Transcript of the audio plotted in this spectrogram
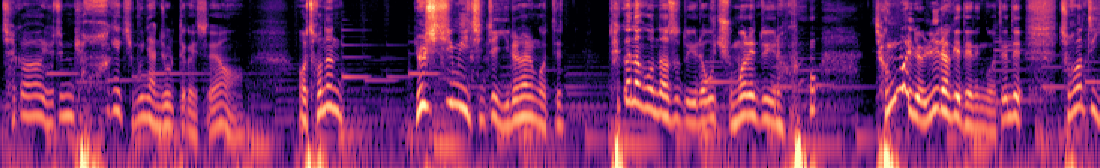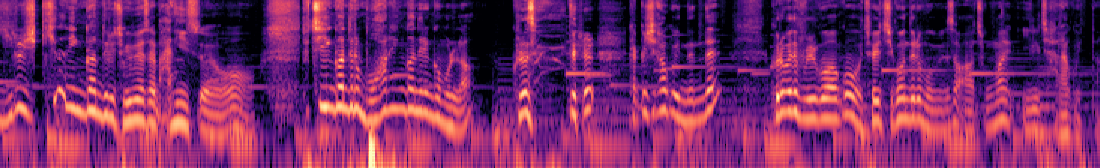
제가 요즘 묘하게 기분이 안 좋을 때가 있어요. 어, 저는 열심히 진짜 일을 하는 것 같아요. 퇴근하고 나서도 일하고 주말에도 일하고 정말 열일하게 되는 것 같아요. 근데 저한테 일을 시키는 인간들이 저희 회사에 많이 있어요. 대체 인간들은 뭐 하는 인간들인가 몰라? 그런 생각들을 가끔씩 하고 있는데 그럼에도 불구하고 저희 직원들을 보면서 아 정말 일 잘하고 있다.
